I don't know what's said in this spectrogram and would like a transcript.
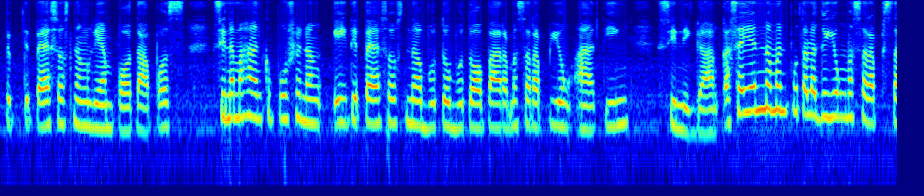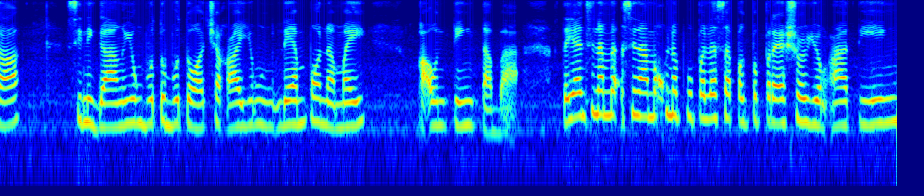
150 pesos ng liempo. Tapos, sinamahan ko po siya ng 80 pesos na buto-buto para masarap yung ating sinigang. Kasi yan naman po talaga yung masarap sa sinigang. Yung buto-buto at saka yung liempo na may kaunting taba. At ayan, sinama, sinama ko na po pala sa pagpapressure yung ating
